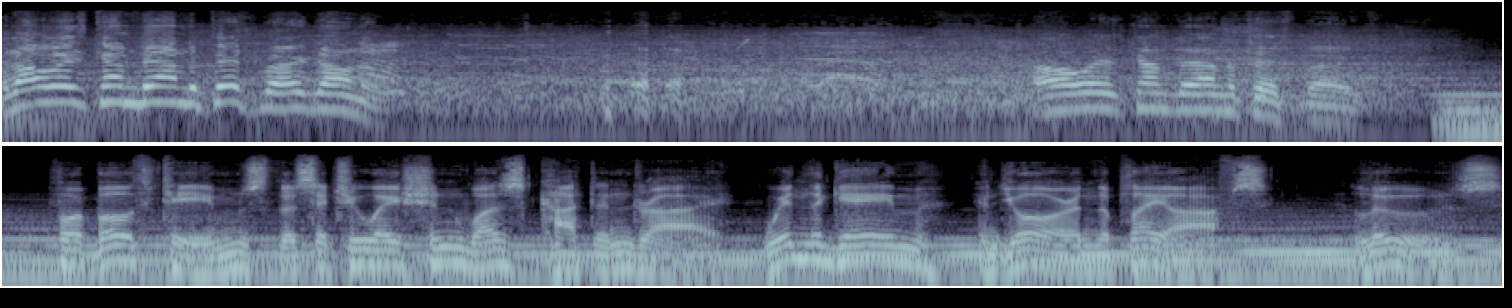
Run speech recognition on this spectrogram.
It always comes down to Pittsburgh, don't it? always comes down to Pittsburgh. For both teams, the situation was cut and dry. Win the game, and you're in the playoffs. Lose,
